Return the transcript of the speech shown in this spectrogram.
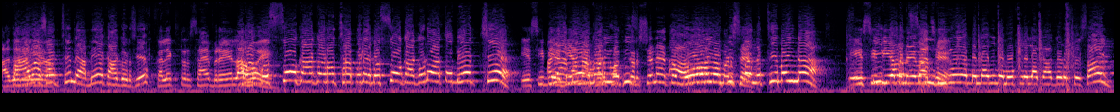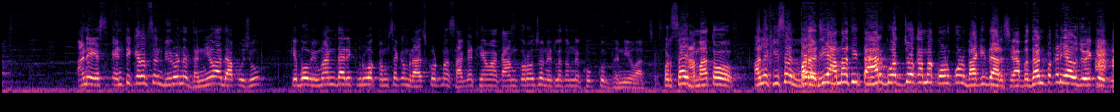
આદરણીય સાહેબ છે ને આ બે કાગળ છે. કલેક્ટર સાહેબ રહેલા હોય. બસો કાગળ ઓછા પડે બસો કાગળો આ તો બે જ છે. એસીબી અમારી ઓફિસ- કરશે ને તો આગળ મળશે. નથી બન્યા. એસીબી બનાવ્યા છે. બીરોએ બનાવીને મોકલેલા કાગળો છે સાહેબ. અને એન્ટી કરપ્શન બ્યુરોને ધન્યવાદ આપું છું. કે બહુ ઈમાનદારી પૂર્વક કમસે કમ રાજકોટમાં સાગઠિયામાં કામ કરો છો ને એટલે તમને ખૂબ ખૂબ ધન્યવાદ છે. પણ સાહેબ આમાં તો અને કિશન પણ હજી આમાંથી તાર ગોતજો કે આમાં કોણ કોણ ભાગીદાર છે? આ બધાને પકડી આવજો એક એક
